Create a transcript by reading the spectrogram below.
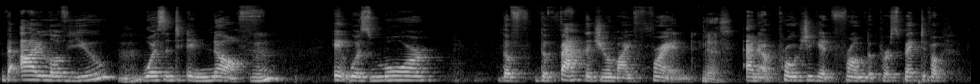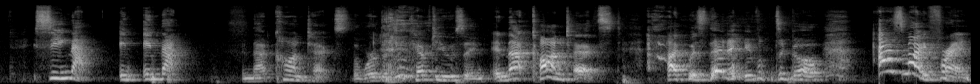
the I love you Mm-hmm. wasn't enough. It was more the the fact that you're my friend Yes. and approaching it from the perspective of seeing that in in that in that context, the word that you kept using, in that context, I was then able to go, my friend,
